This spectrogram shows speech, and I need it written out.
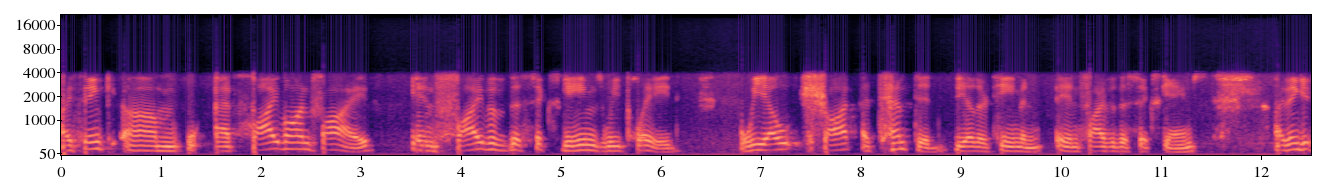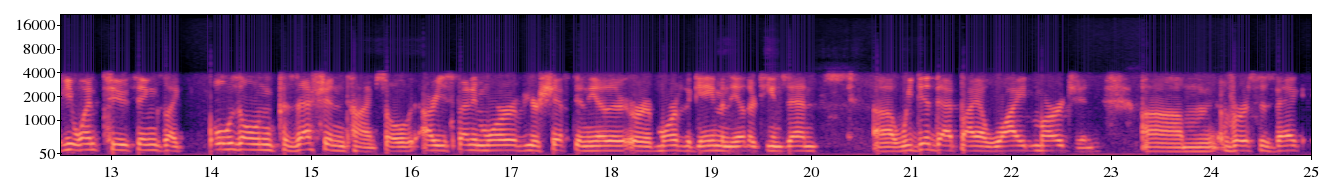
I think um, at five on five in five of the six games we played, we outshot attempted the other team in in five of the six games. I think if you went to things like ozone possession time. So, are you spending more of your shift in the other, or more of the game in the other team's end? Uh, we did that by a wide margin um, versus Vegas.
